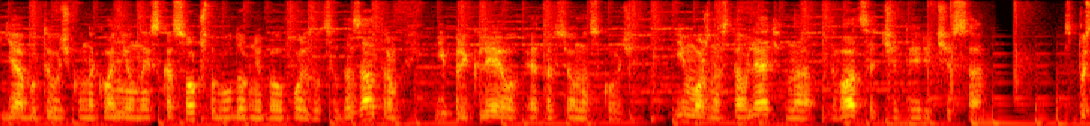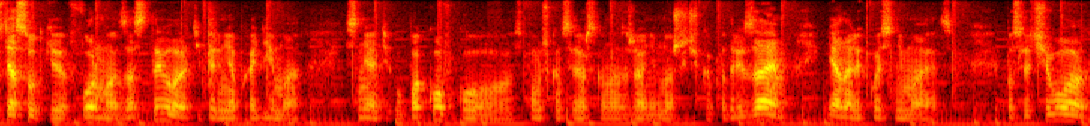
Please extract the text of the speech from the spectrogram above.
я бутылочку наклонил наискосок, чтобы удобнее было пользоваться дозатором и приклеил это все на скотч и можно оставлять на 24 часа. Спустя сутки форма застыла, теперь необходимо снять упаковку, с помощью канцелярского ножа немножечко подрезаем и она легко снимается. После чего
